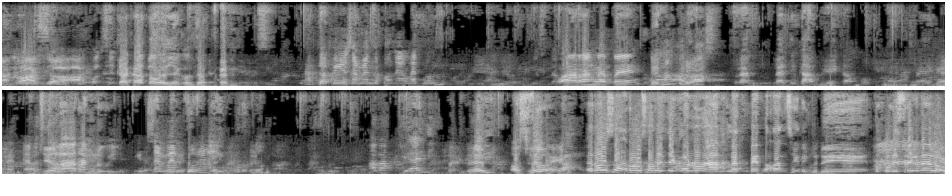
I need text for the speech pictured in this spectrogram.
Aku ada apa sih? Kakak tau ya kalau jaban. Udah pengen sampean telepon elet. Larang lete. Dia emang piro? Dia larang loh iki. Sampean bone ayo buruk dong. Eh, ojo. Eh, ora usah ora usah lete konoan, let meteran sini gede. Toko listrik kene lho,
